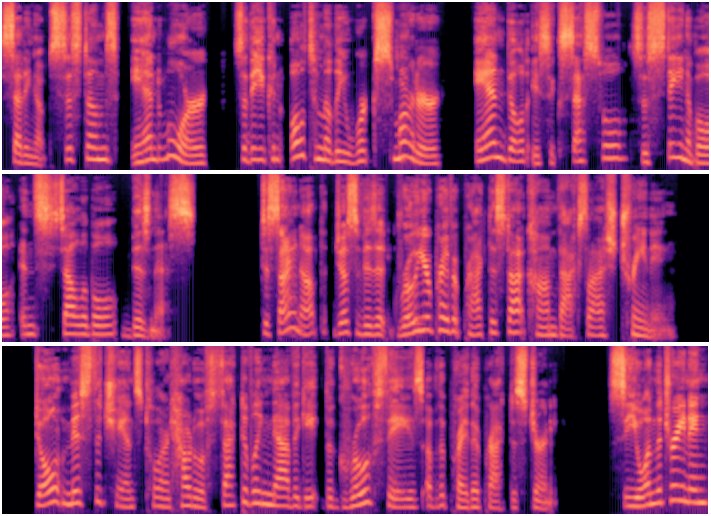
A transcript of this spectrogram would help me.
setting up systems, and more so that you can ultimately work smarter and build a successful, sustainable, and sellable business. To sign up, just visit growyourprivatepractice.com backslash training. Don't miss the chance to learn how to effectively navigate the growth phase of the private practice journey. See you on the training.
